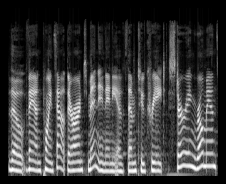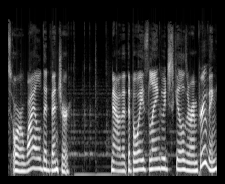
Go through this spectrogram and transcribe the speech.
Though Van points out there aren't men in any of them to create stirring romance or wild adventure. Now that the boys' language skills are improving,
